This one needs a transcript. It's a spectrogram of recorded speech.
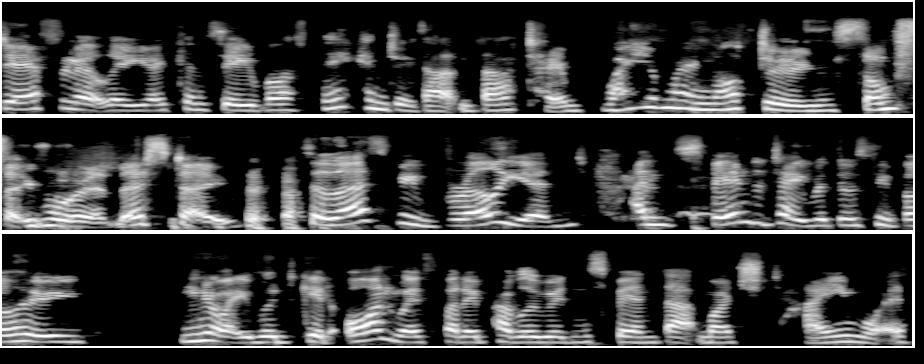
definitely, I can say, well, if they can do that in that time, why am I not doing something more at this time? so let's be brilliant and spend the time with those people who, you know, I would get on with, but I probably wouldn't spend that much time with.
